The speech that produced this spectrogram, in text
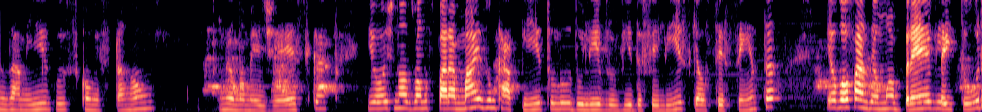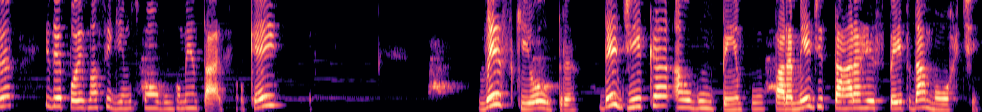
meus amigos, como estão? Meu nome é Jéssica e hoje nós vamos para mais um capítulo do livro Vida Feliz, que é o 60. Eu vou fazer uma breve leitura e depois nós seguimos com algum comentário, ok? Vez que outra, dedica algum tempo para meditar a respeito da morte.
